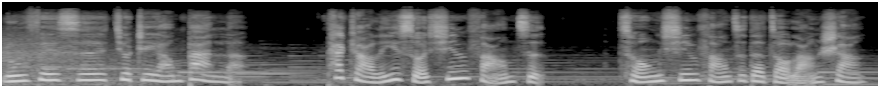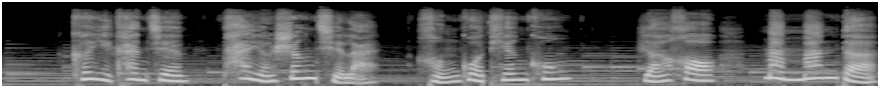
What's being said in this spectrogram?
卢菲斯就这样办了，他找了一所新房子，从新房子的走廊上，可以看见太阳升起来，横过天空，然后慢慢的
